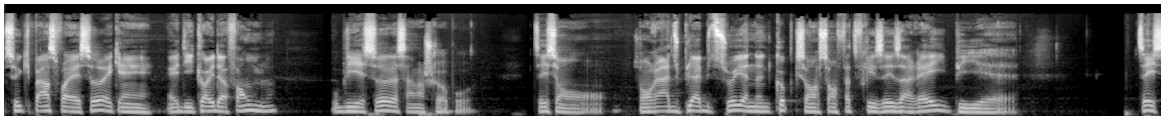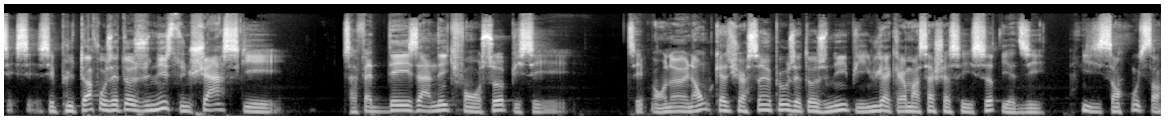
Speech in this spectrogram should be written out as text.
ceux qui pensent faire ça avec un, un decoy de foam, là, oubliez ça, là, ça marchera pas. Tu sais, ils sont, sont rendus plus habitués. Il y en a une couple qui sont, sont fait friser les oreilles, puis. euh, tu sais, c'est- c'est c'est plus tough. Aux États-Unis, c'est une chasse qui est. Ça fait des années qu'ils font ça, puis c'est. tu sais, On a un oncle qui a chassé un peu aux États-Unis, puis lui, qui a commencé à chasser les sites, il a dit ils sont, ils sont,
